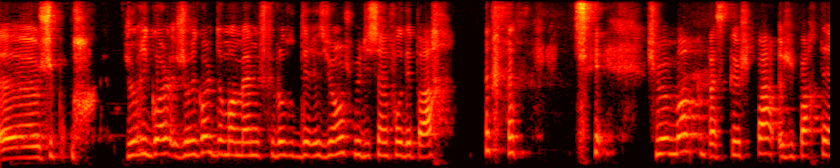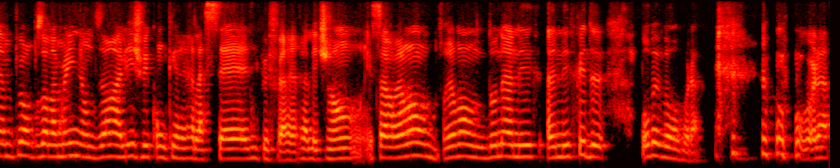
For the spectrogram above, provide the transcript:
Euh, je, rigole, je rigole de moi-même, je fais l'autodérision, je me dis c'est un faux départ. je me moque parce que je, partais un peu en faisant la maline en disant allez, je vais conquérir la scène, je vais faire rire les gens. Et ça a vraiment, vraiment donné un, effet de bon, ben bon, voilà. voilà.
